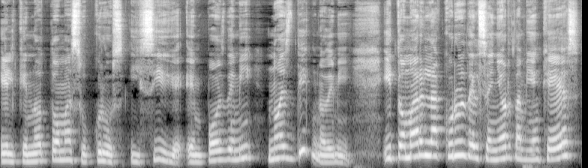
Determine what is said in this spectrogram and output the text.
El que no toma su cruz y sigue en pos de mí no es digno de mí. Y tomar la cruz del Señor también que es,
